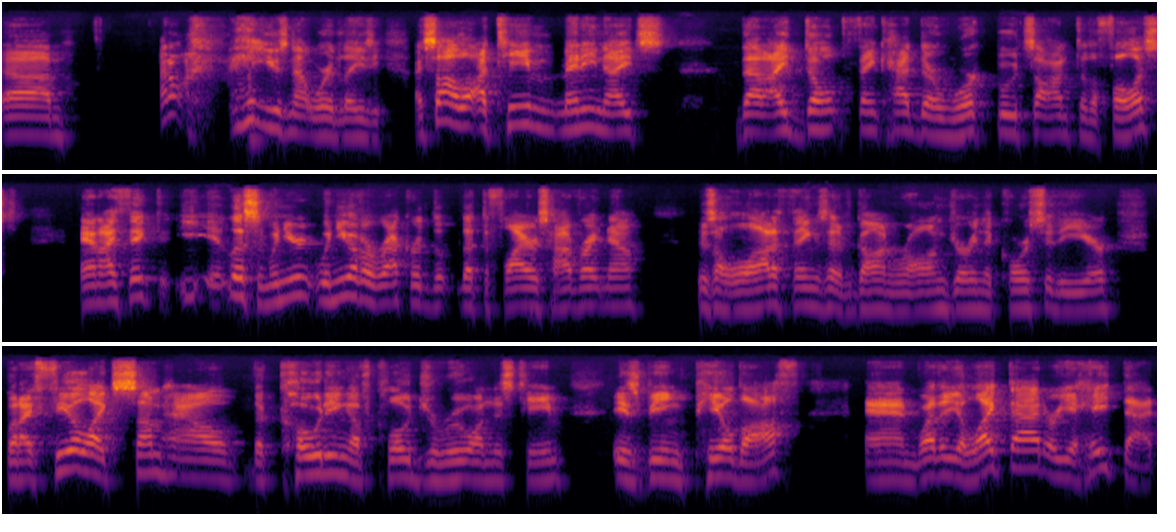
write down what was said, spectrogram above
um, I don't, I hate using that word lazy. I saw a, a team many nights that I don't think had their work boots on to the fullest. And I think, listen, when you're when you have a record that the Flyers have right now, there's a lot of things that have gone wrong during the course of the year. But I feel like somehow the coding of Claude Giroux on this team is being peeled off. And whether you like that or you hate that,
